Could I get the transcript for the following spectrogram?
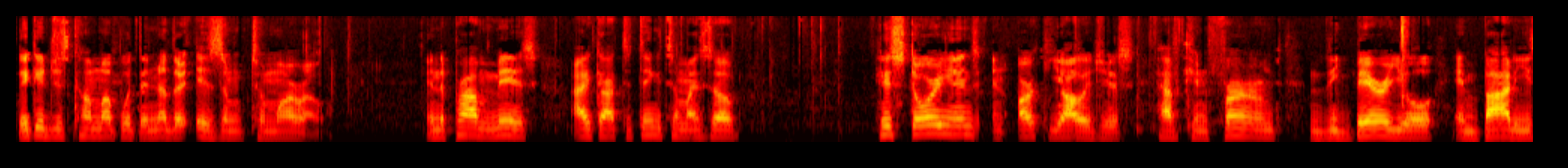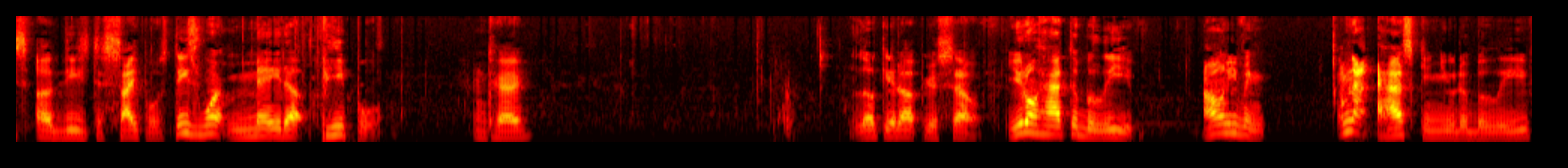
They could just come up with another ism tomorrow. And the problem is, I got to thinking to myself, Historians and archaeologists have confirmed the burial and bodies of these disciples. These weren't made up people. Okay? Look it up yourself. You don't have to believe. I don't even I'm not asking you to believe.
